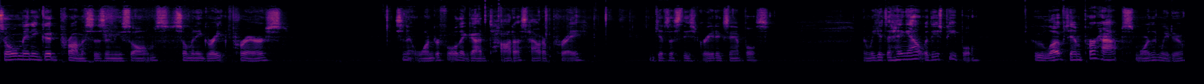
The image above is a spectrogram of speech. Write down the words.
So many good promises in these Psalms, so many great prayers. Isn't it wonderful that God taught us how to pray? He gives us these great examples. And we get to hang out with these people who loved him perhaps more than we do,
